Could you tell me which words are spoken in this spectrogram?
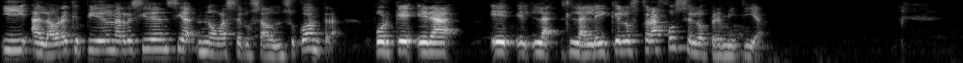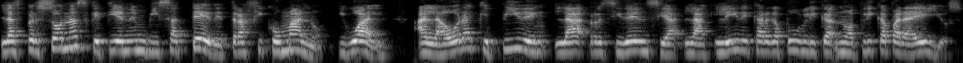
y a la hora que piden la residencia no va a ser usado en su contra, porque era eh, eh, la, ley que los trajo se lo permitía. Las personas que tienen visa T de tráfico humano, igual, a la hora que piden la residencia, la ley de carga pública no aplica para ellos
